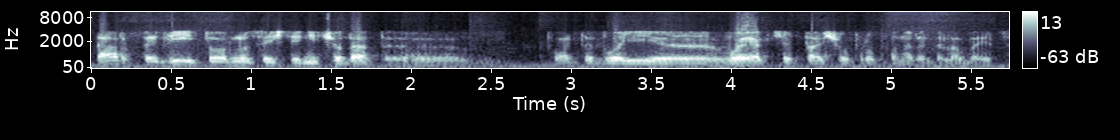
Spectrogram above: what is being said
dar pe viitor nu se știe niciodată. Poate voi, uh, voi accepta și o propunere de la băieți.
